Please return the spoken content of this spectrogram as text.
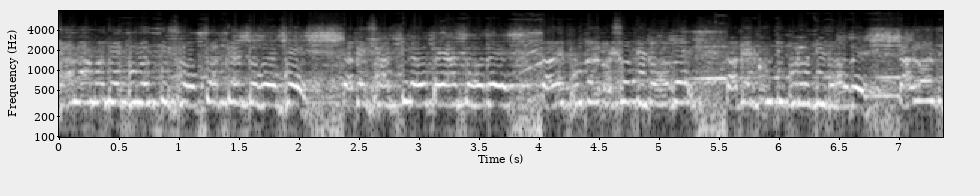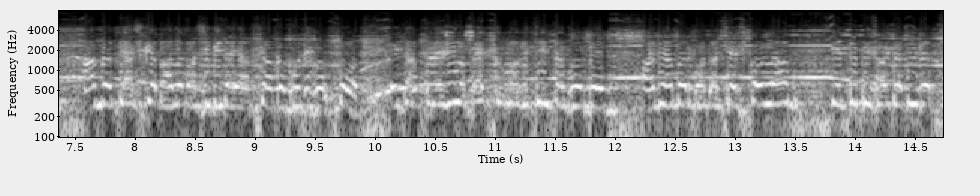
যারা আমাদের বিরুদ্ধে চক্রান্ত হয়েছে তাদের শাস্তির আওতায় আনতে হবে, তাদের পুনর্বাসন দিতে হবে, তাদের ক্ষতিপূরণ দিতে হবে। কারণ আমরা দেশকে ভালোবাসি, বিদায় আজকে আমরা ক্ষতিগ্রস্ত। এটা আপনারা নিরপেক্ষভাবে চিন্তা করবেন। আমি আমার কথা শেষ করলাম, কিন্তু বিষয়টা বিবেচ্য,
